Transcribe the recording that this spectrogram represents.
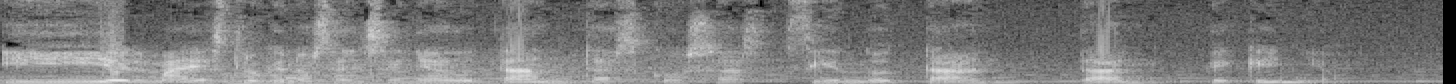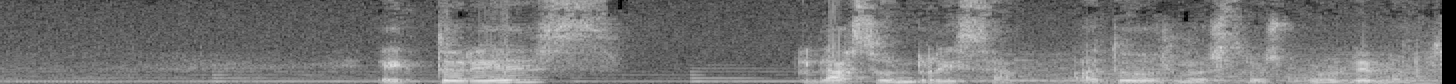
y el maestro que nos ha enseñado tantas cosas siendo tan, tan pequeño. Héctor es la sonrisa a todos nuestros problemas.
